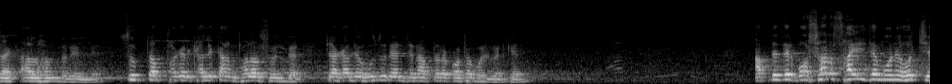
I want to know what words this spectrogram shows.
দেখ, আলহামদুলিল্লাহ। চুপচাপ থাকেন, খালি কান ফালা শুনবেন। টাকা দিয়ে হুজুর আনছেন, আপনারা কথা বলবেন কেন? আপনাদের বসার সাইজ মনে হচ্ছে,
